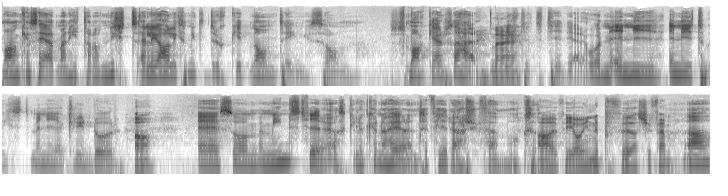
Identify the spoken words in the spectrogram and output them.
Man kan säga att man hittar något nytt. Eller jag har liksom inte druckit någonting som smakar så här Nej. riktigt tidigare. Och en, en, ny, en ny twist med nya kryddor. Ja. Eh, så minst fyra. Jag skulle kunna höja den till 4,25 också. ja, för jag är inne på 4,25. Ja.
